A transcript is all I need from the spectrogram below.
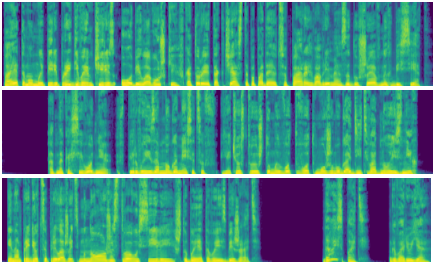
Поэтому мы перепрыгиваем через обе ловушки, в которые так часто попадаются пары во время задушевных бесед. Однако сегодня, впервые за много месяцев, я чувствую, что мы вот-вот можем угодить в одну из них, и нам придется приложить множество усилий, чтобы этого избежать. Давай спать, говорю я.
